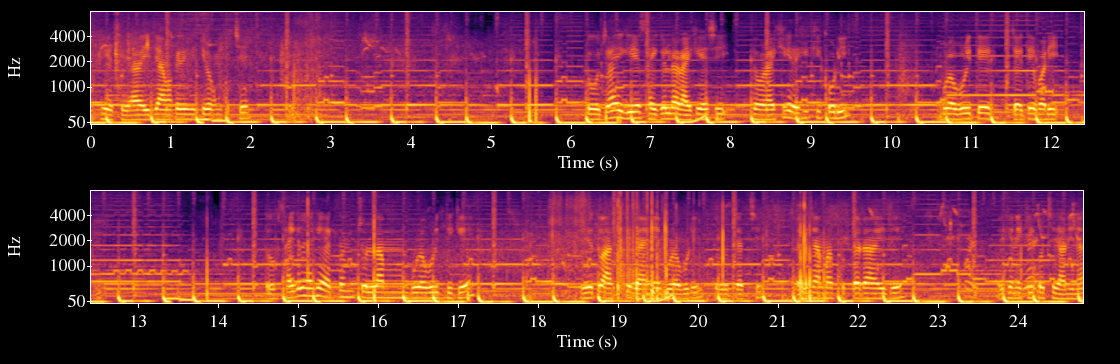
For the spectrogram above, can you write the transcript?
উঠিয়েছে আর এই যে আমাকে দেখি কীরকম করছে। তো যাই গিয়ে সাইকেলটা রাখে আসি। তো রাখে দেখি কি করি। বুড়াবুড়িতে যাইতে পারি। তো সাইকেল রেখে একদম চললাম বুড়াবুড়ির দিকে। যেহেতু আজকে যায়নি বুড়াবুড়ি, তো যাচ্ছি। এই যে আমার কুত্তাটা, এই যে। এখানে কি করছে জানি না।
